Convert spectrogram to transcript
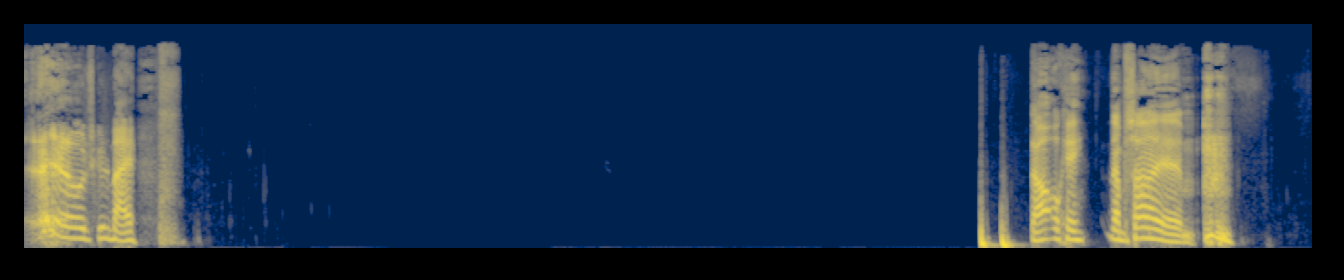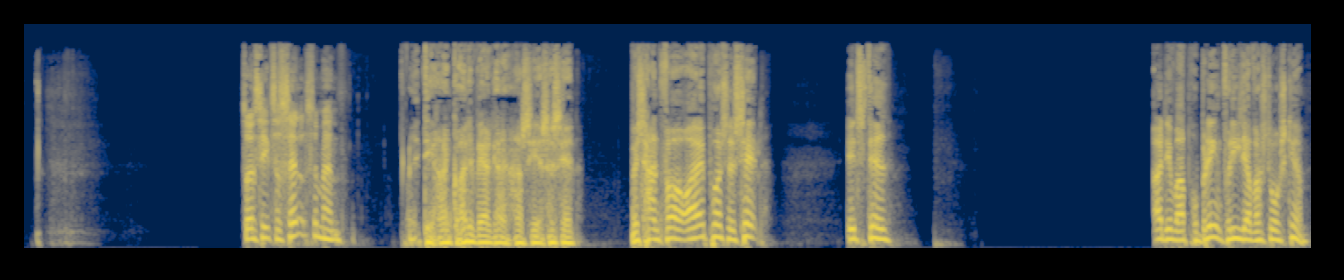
Undskyld mig. Nå, okay. Nå, så... Øh... så han set sig selv, simpelthen. Det har han godt, hver gang han ser sig selv. Hvis han får øje på sig selv et sted, og det var et problem, fordi der var stor skærm,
